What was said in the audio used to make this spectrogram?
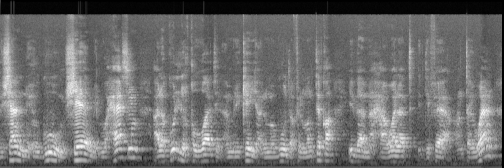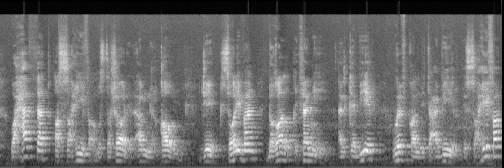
بشن هجوم شامل وحاسم على كل القوات الأمريكية الموجودة في المنطقة إذا ما حاولت الدفاع عن تايوان. وحثت الصحيفة مستشار الأمن القومي جيك سوليفان بغلق فمه الكبير وفقا لتعبير الصحيفة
